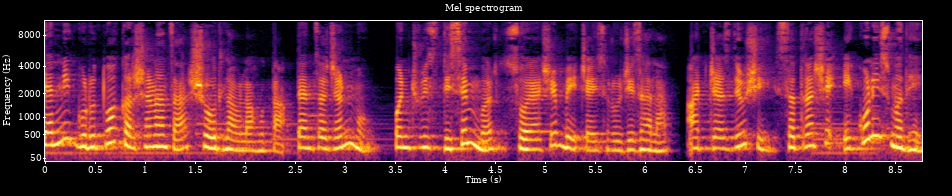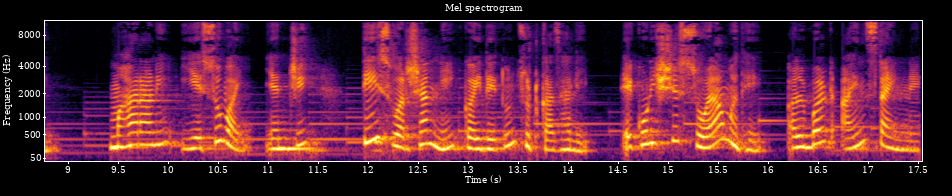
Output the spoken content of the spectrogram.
त्यांनी गुरुत्वाकर्षणाचा शोध लावला होता. त्यांचा जन्म पंचवीस डिसेंबर सोळाशे बेचाळीस रोजी झाला. आजच्याच दिवशी सतराशे एकोणीसमध्ये महाराणी येसुबाई यांची तीस वर्षांनी कैदेतून सुटका झाली. एकोणीसशे सोळा मध्ये अल्बर्ट आईन्स्टाईनने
